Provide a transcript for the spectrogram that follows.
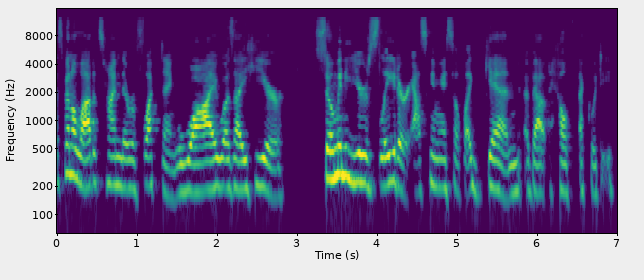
I spent a lot of time there reflecting why was I here so many years later asking myself again about health equity.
